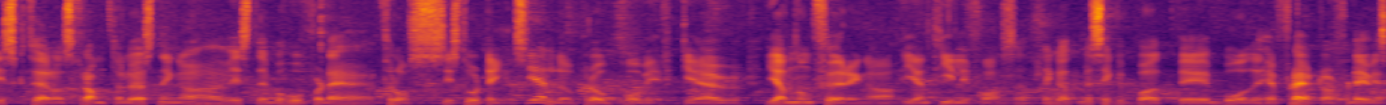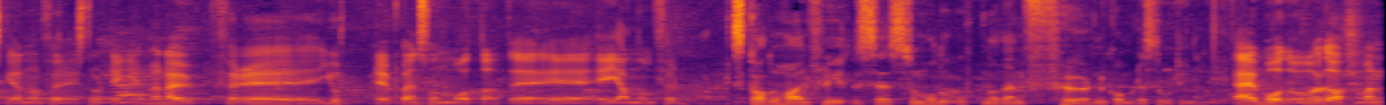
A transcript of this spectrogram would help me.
diskuterer oss fram til løsninger hvis det er behov for det. For oss i Stortinget så gjelder det å prøve å påvirke gjennomføringa i en tidlig fase, slik at vi er sikre på at vi både har flertall for det vi skal gjennomføre i Stortinget, men òg for gjort det på en sånn måte at det er gjennomførbart. Skal du ha innflytelse, så må du oppnå den før den kommer til Stortinget? Er både og, da. Men,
